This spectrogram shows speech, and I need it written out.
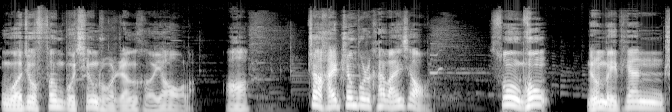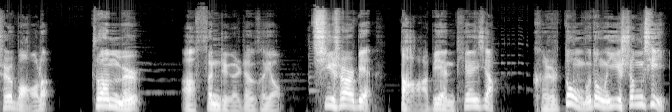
我就分不清楚人和妖了啊！这还真不是开玩笑的。孙悟空，你说每天吃饱了，专门。啊，分这个人和妖，七十二变打遍天下，可是动不动一生气，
